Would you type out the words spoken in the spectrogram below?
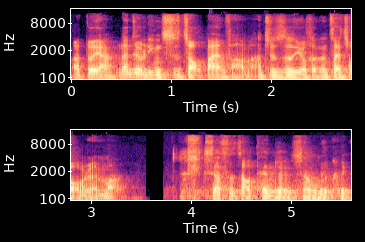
啊，对呀、那就临时找办法嘛，就是有可能再找人嘛。下次找 Tangent 上就可以。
